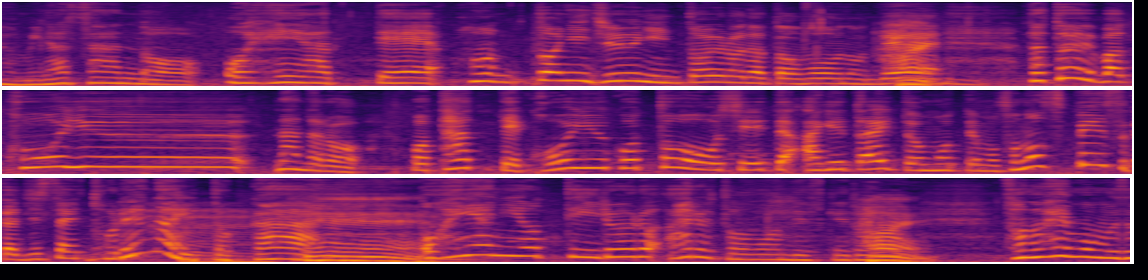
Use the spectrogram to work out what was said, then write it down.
でも皆さんのお部屋って本当に十人十色だと思うので、はい、例えばこういうなんだろうこう立ってこういうことを教えてあげたいと思ってもそのスペースが実際取れないとか、えー、お部屋によっていろいろあると思うんですけど。はいその辺も難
